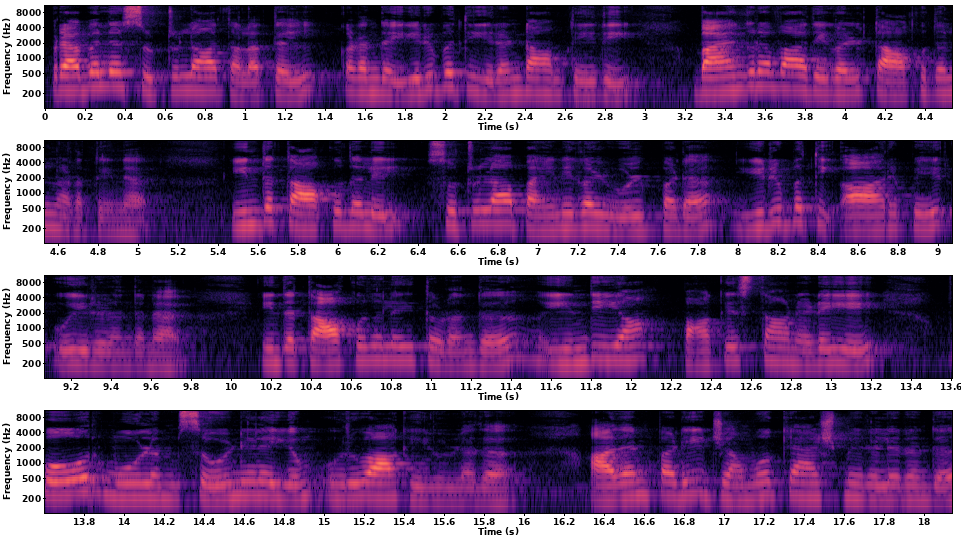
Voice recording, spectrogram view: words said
பிரபல சுற்றுலா தலத்தில் கடந்த இருபத்தி இரண்டாம் தேதி பயங்கரவாதிகள் தாக்குதல் நடத்தினர். இந்த தாக்குதலில் சுற்றுலா பயணிகள் உள்பட இருபத்தி ஆறு பேர் உயிரிழந்தனர். இந்த தாக்குதலை தொடர்ந்து இந்தியா பாகிஸ்தான் இடையே போர் மூலம் சூழ்நிலையும் உருவாகியுள்ளது. அதன்படி ஜம்மு காஷ்மீரிலிருந்து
